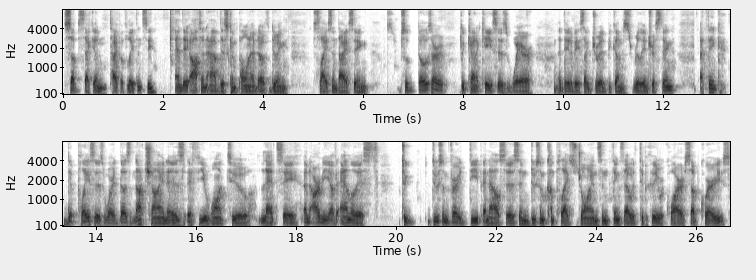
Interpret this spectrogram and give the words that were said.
sub second type of latency and they often have this component of doing slice and dicing. So those are the kind of cases where a database like Druid becomes really interesting. I think the places where it does not shine is if you want to let, say, an army of analysts to do some very deep analysis and do some complex joins and things that would typically require subqueries,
